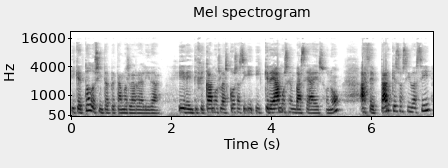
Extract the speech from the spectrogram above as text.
y que todos interpretamos la realidad identificamos las cosas y, creamos en base a eso, ¿no? Aceptar que eso ha sido así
